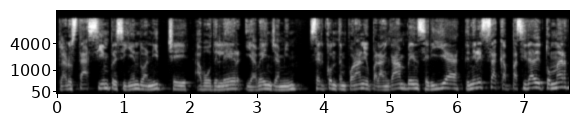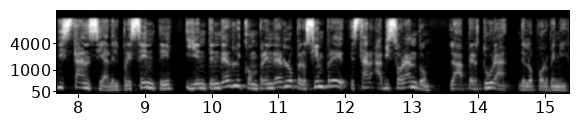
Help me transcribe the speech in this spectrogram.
claro está, siempre siguiendo a Nietzsche, a Baudelaire y Benjamin. Ser contemporáneo para Agamben sería tener esa capacidad de tomar distancia del presente y entenderlo y comprenderlo, pero siempre estar avisorando la apertura de lo porvenir.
